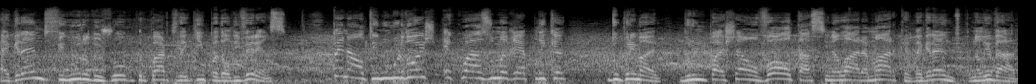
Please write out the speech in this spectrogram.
a grande figura do jogo por parte da equipa de Oliveirense. Penalti número 2 é quase uma réplica do primeiro. Bruno Paixão volta a assinalar a marca da grande penalidade.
